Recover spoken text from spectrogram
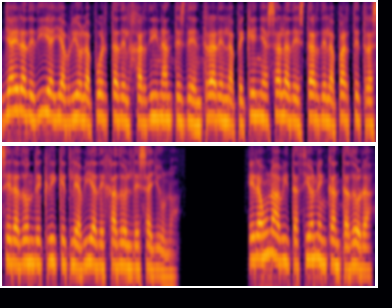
Ya era de día y abrió la puerta del jardín antes de entrar en la pequeña sala de estar de la parte trasera donde Cricket le había dejado el desayuno. Era una habitación encantadora,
